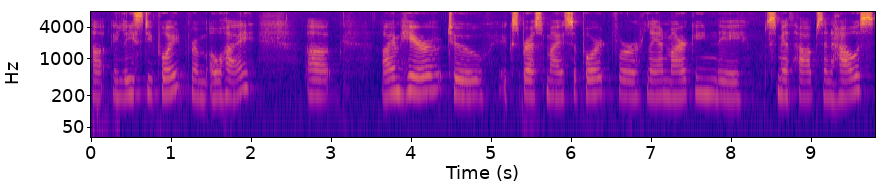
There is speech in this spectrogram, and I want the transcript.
Uh, Elise DePoit from Ojai. Uh, I'm here to express my support for landmarking the Smith Hobson House.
